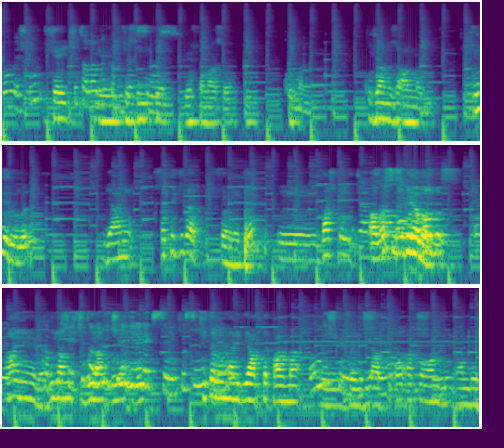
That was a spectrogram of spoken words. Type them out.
15 gün şey çit alanda eee, kesinlikle göz teması kurmayın. Kucağınıza almayın. Kim dedi bunları? Yani satıcı da söyledi. Eee başka Kucağınıza Ama siz almayın. Evet. aynen öyle. Kapı bu yanlış. şey, bu içine bu- girerek sevin. Kesinlikle. Çit alanın hani bir hafta kalma 15 eee, gün şey, bir hafta, o hatta 10 15 gün, 15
